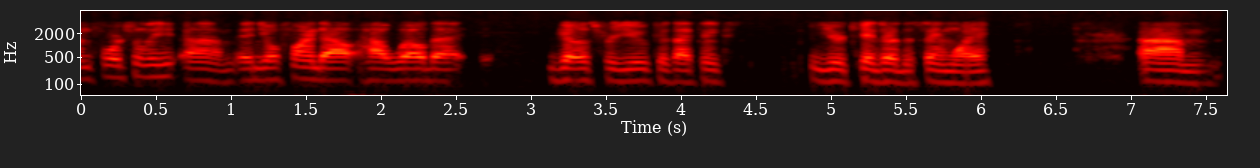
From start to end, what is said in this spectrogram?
unfortunately. Um, and you'll find out how well that goes for you because I think your kids are the same way. Um,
